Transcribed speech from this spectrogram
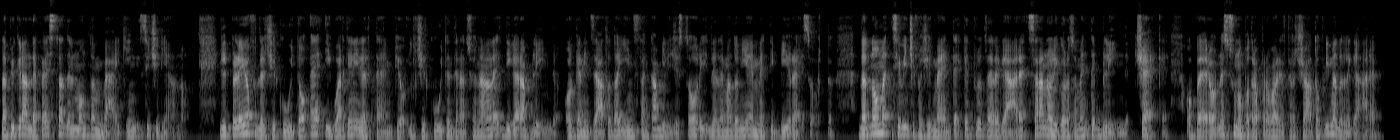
la più grande festa del mountain biking siciliano. Il playoff del circuito è I Guardiani del Tempio, il circuito internazionale di gara blind, organizzato dagli instancabili gestori delle Madonie MTB Resort. Dal nome si evince facilmente che tutte le gare saranno rigorosamente blind, cieche, ovvero nessuno potrà provare il tracciato prima delle gare.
